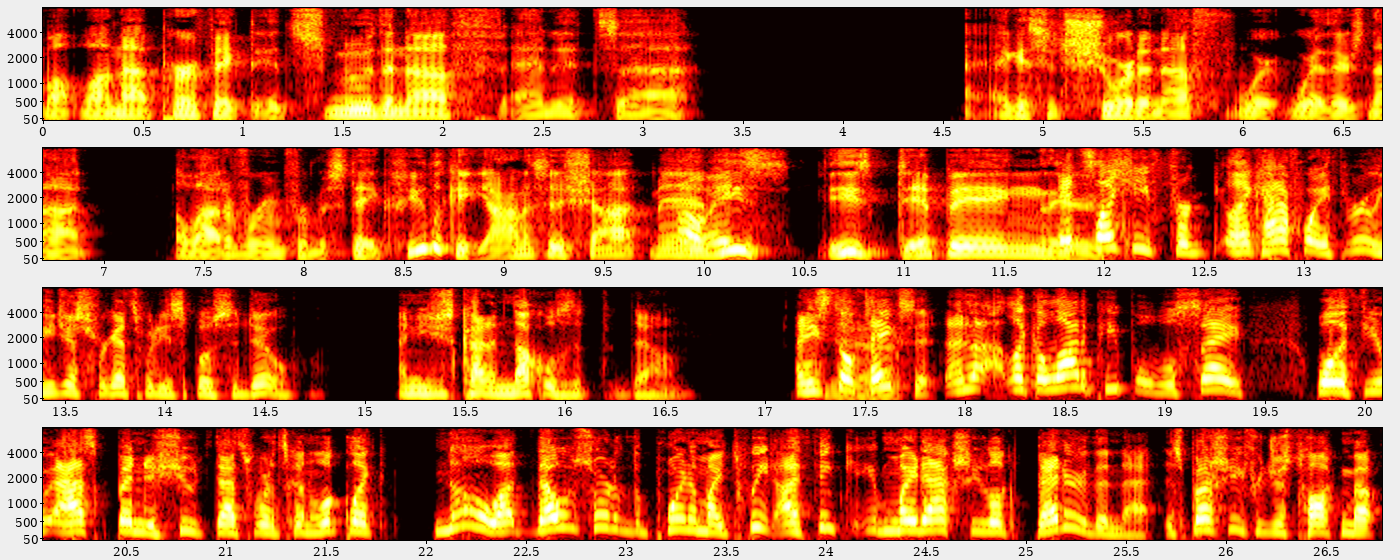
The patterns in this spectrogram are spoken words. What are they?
well, while not perfect, it's smooth enough and it's uh I guess it's short enough where where there's not a lot of room for mistakes. You look at Giannis's shot, man. Oh, he's he's dipping. There's... It's like he for like halfway through, he just forgets what he's supposed to do, and he just kind of knuckles it down, and he still yeah. takes it. And uh, like a lot of people will say, well, if you ask Ben to shoot, that's what it's going to look like. No, that was sort of the point of my tweet. I think it might actually look better than that, especially if you're just talking about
